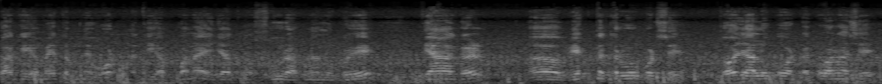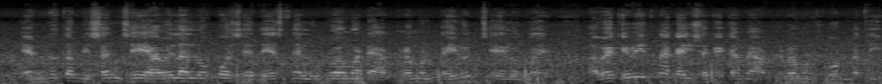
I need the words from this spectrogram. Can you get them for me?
બાકી અમે તમને વોટ નથી આપવાના. એ જાતનો સૂર આપણા લોકોએ ત્યાં આગળ વ્યક્ત કરવો પડશે. તો જ આ લોકો અટકવાના છે. એમનું તો મિશન છે આવેલા લોકો છે, દેશને લૂંટવા માટે આક્રમણ કર્યું જ છે એ લોકોએ. હવે કેવી રીતના કહી શકે કે અમે આક્રમણ ખોટ નથી?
